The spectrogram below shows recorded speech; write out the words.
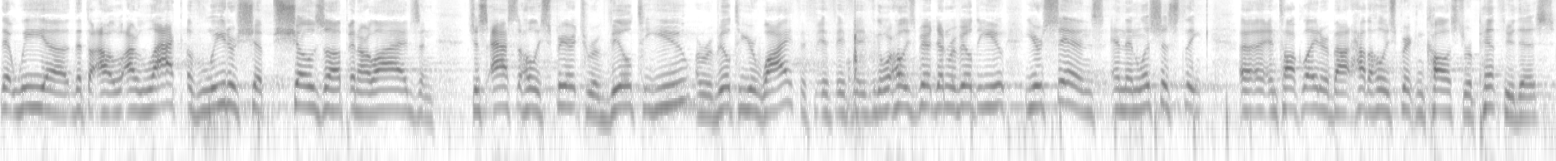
that we uh, that the, our, our, lack of leadership shows up in our lives, and just ask the Holy Spirit to reveal to you or reveal to your wife if, if, if, if the Holy Spirit doesn't reveal to you your sins, and then let's just think uh, and talk later about how the Holy Spirit can call us to repent through this.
